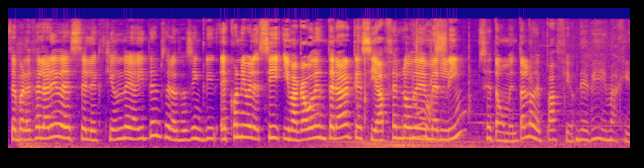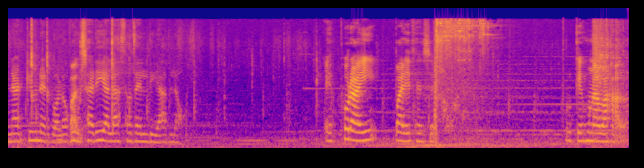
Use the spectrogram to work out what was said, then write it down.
Se parece al área de selección de ítems del Assassin's Creed Es con niveles... Sí, y me acabo de enterar que si haces lo de. Merlín Se te aumentan los espacios Debí imaginar que un herbólogo Vale. usaría lazo del diablo. Es por ahí, parece ser Porque es una bajada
